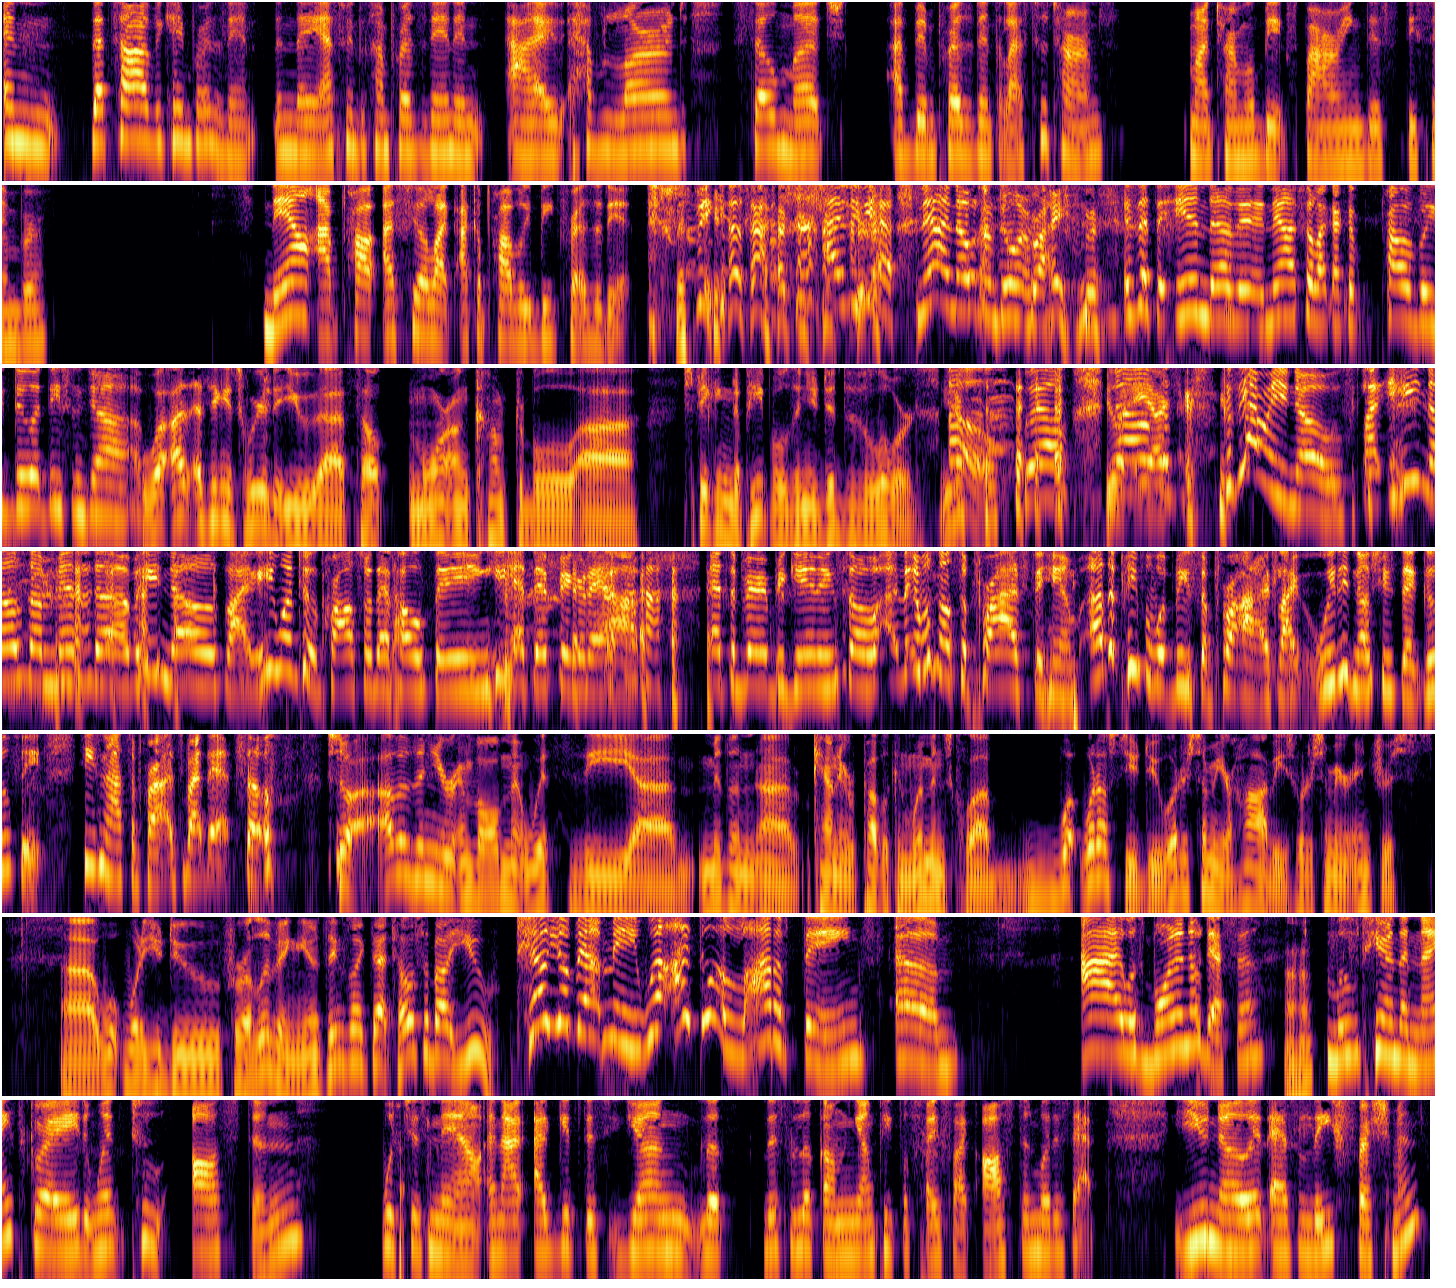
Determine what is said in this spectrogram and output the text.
And that's how I became president. And they asked me to become president, and I have learned so much. I've been president the last two terms. My term will be expiring this December. Now I pro- I feel like I could probably be president because I, I mean, yeah, now I know what I'm doing right. it's at the end of it, and now I feel like I could probably do a decent job. Well, I, I think it's weird that you uh, felt more uncomfortable. Uh, speaking to people than you did to the Lord. You know? Oh well, no, because like, he already knows. Like he knows I'm messed up. He knows. Like he went to a cross for that whole thing. He had that figured out at the very beginning. So uh, it was no surprise to him. Other people would be surprised. Like we didn't know she was that goofy. He's not surprised by that. So. So, other than your involvement with the uh, Midland uh, County Republican Women's Club, what what else do you do? What are some of your hobbies? What are some of your interests? Uh, what, what, do you do for a living? You know, things like that. Tell us about you. Tell you about me. Well, I do a lot of things. Um, I was born in Odessa, uh-huh. moved here in the ninth grade, went to Austin, which is now, and I, I get this young look, this look on young people's face like Austin. What is that? You know it as Lee Freshman.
